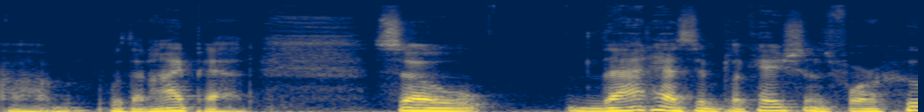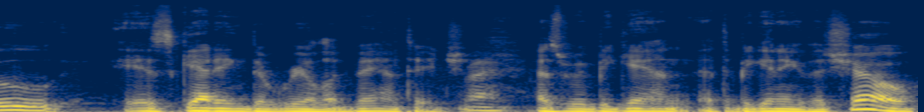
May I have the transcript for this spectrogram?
um, with an iPad. So that has implications for who is getting the real advantage. Right. As we began at the beginning of the show,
